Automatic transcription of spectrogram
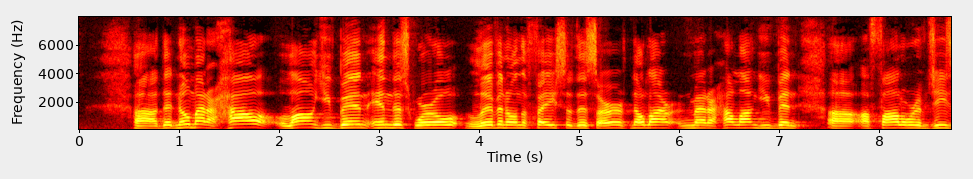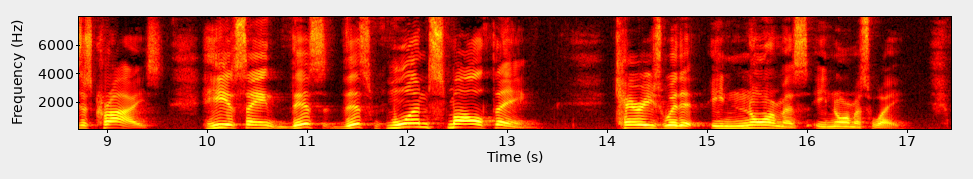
uh, that no matter how long you've been in this world, living on the face of this earth, no matter how long you've been uh, a follower of Jesus Christ, he is saying this, this one small thing carries with it enormous, enormous weight.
